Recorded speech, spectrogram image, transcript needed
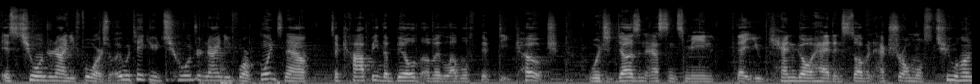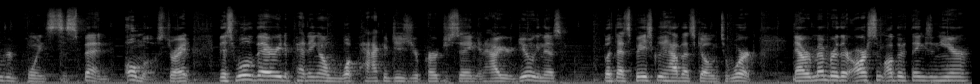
is 294. So it would take you 294 points now to copy the build of a level 50 coach, which does in essence mean that you can go ahead and still have an extra almost 200 points to spend. Almost, right? This will vary depending on what packages you're purchasing and how you're doing this, but that's basically how that's going to work. Now remember, there are some other things in here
